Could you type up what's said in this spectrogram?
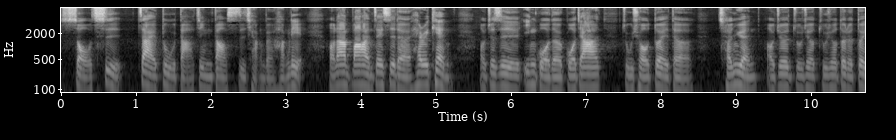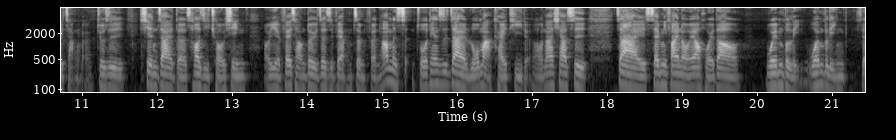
首次再度打进到四强的行列。哦，那包含这次的 Harry Kane，哦，就是英国的国家足球队的。成员哦，就是足球足球队的队长了，就是现在的超级球星哦，也非常对于这次非常振奋。他们是昨天是在罗马开踢的哦，那下次在 semi final 要回到 Wembley，Wembley 是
